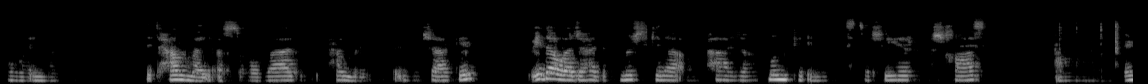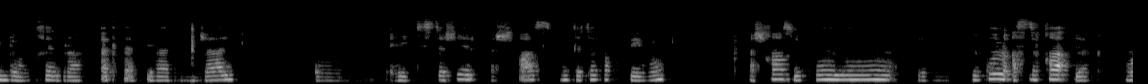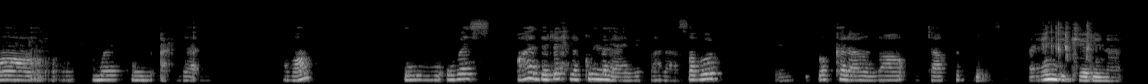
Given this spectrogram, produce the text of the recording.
هو إنك تتحمل الصعوبات وتتحمل المشاكل. وإذا واجهتك مشكلة أو حاجة ممكن إنك تستشير أشخاص عندهم خبرة أكثر في هذا المجال و- يعني تستشير أشخاص أنت تثق فيهم أشخاص يكونوا يعني يكونوا أصدقاء لك ما ما يكونوا أعداء لك تمام؟ و- وبس وهذه الرحلة كلها يعني يبغى لها صبر يعني تتوكل على الله وتأخذ بالأسباب عندك يا ريناد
